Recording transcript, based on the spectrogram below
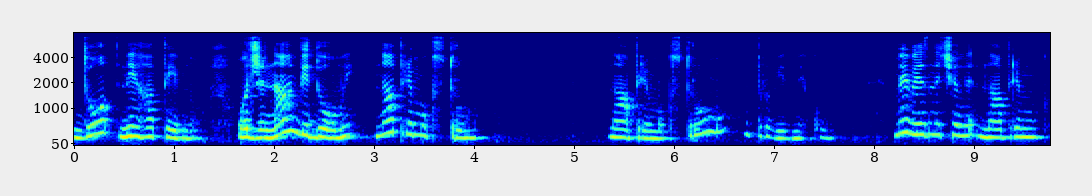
до негативного. Отже, нам відомий напрямок струму. Напрямок струму у провіднику. Ми визначили напрямок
